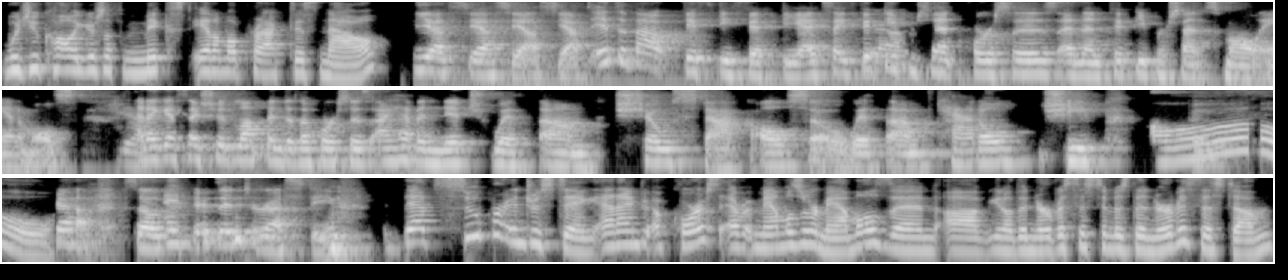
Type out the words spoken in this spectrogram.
would you call yourself mixed animal practice now? Yes, yes, yes, yes. It's about 50 50. I'd say 50% yeah. horses and then 50% small animals. Yeah. And I guess I should lump into the horses. I have a niche with um, show stock also with um, cattle, sheep. Oh, yeah. So and it's interesting. That's super interesting. And I'm, of course, mammals are mammals and, um, you know, the nervous system is the nervous system.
